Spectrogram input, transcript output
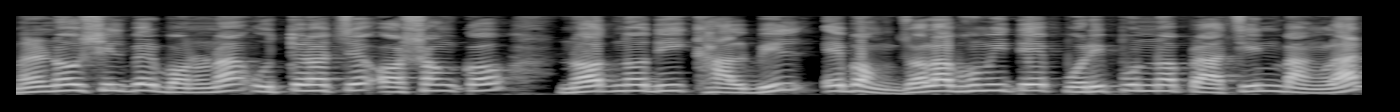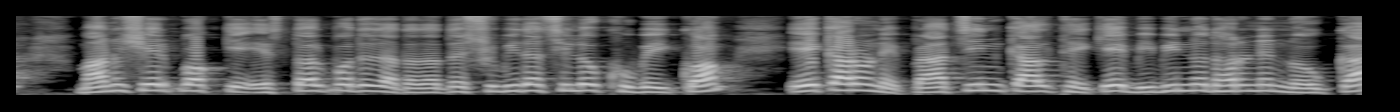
মানে নৌশিল্পের বর্ণনা, উত্তর হচ্ছে অসংখ্য নদ, নদী খালবিল এবং জলাভূমিতে পরিপূর্ণ প্রাচীন বাংলার মানুষের পক্ষে স্থলপথে যাতায়াতের সুবিধা ছিল খুবই কম। এ কারণে প্রাচীনকাল থেকে বিভিন্ন ধরনের নৌকা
